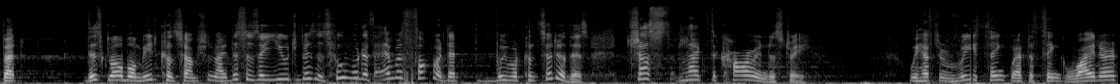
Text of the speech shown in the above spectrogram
But this global meat consumption, right, this is a huge business. Who would have ever thought that we would consider this? Just like the car industry. We have to rethink, we have to think wider,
